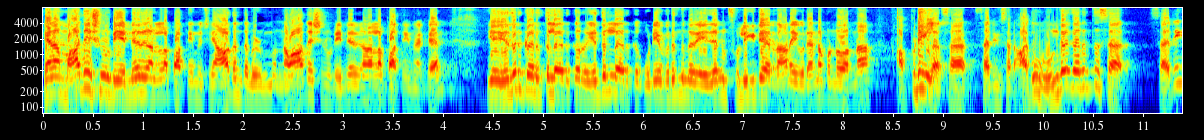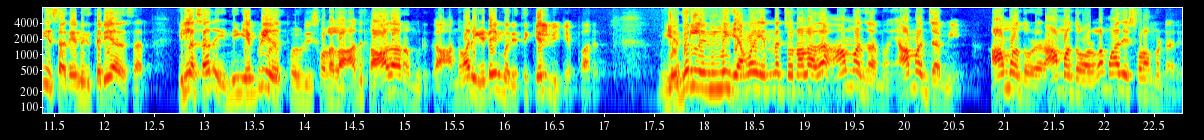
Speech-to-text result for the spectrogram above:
ஏன்னா மாதேஷனுடைய நேர்காணலாம் பாத்தீங்கன்னு வச்சுக்கோங்க, ஆதன் தமிழ் மாதேஷனுடைய நேர்காணலாம் பாத்தீங்கன்னாக்க எ- எதிர்கருத்துல இருக்கிற எதிரில் இருக்கக்கூடிய விருந்தினர் ஏதேனும் சொல்லிக்கிட்டே இருந்தாங்கன்னா இவர் என்ன பண்ணுவார்னா அப்படிங்களா சார்? சரிங்க சார். அது உங்க கருத்து சார். சரிங்க சார். எனக்கு தெரியாது சார். இல்ல சார் நீங்க எப்படி இப்படி சொல்லலாம்? அதுக்கு ஆதாரம் இருக்கா? அந்த மாதிரி இடைமறித்து கேள்வி கேட்பாரு. எதிரில் நின்று எவன் என்ன சொன்னாலும் அதான் ஆமாஞ்சாமி ஜாமி ஆமா ஜாமி மாதிரி சொல்ல மாட்டாரு.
